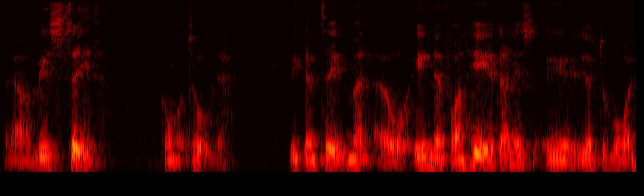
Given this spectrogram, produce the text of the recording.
ja, viss tid. Kommer inte ihåg det. Vilken tid. Men inne från Heden i, i Göteborg.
